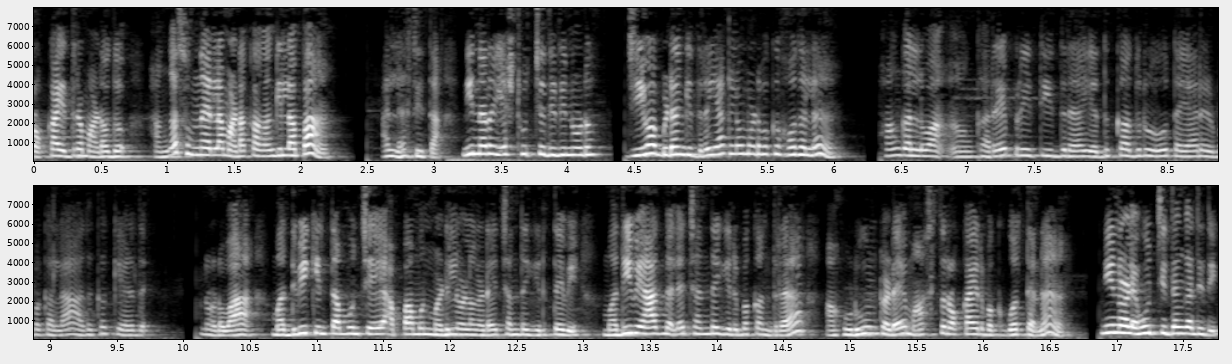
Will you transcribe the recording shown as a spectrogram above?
ರೊಕ್ಕ ಇದ್ರೆ ಮಾಡೋದು. ಹಂಗ ಸುಮ್ಮನೆ ಎಲ್ಲ ಮಾಡಕ್ಕಾಗಂಗಿಲ್ಲಪ್ಪ ಅಲ್ಲ ಸೀತಾ, ನೀನಾರ ಎಷ್ಟು ಹುಚ್ಚದಿದ್ದಿ ನೋಡು? ಜೀವ ಬಿಡಂಗಿದ್ರೆ ಯಾಕೆ ಲವ್ ಮಾಡ್ಬೇಕು ಹೋದಲ್ಲ? ಹಂಗಲ್ವಾ? ಖರೆ ಪ್ರೀತಿ ಇದ್ರೆ ಎದಕ್ಕಾದ್ರೂ ತಯಾರಿರ್ಬೇಕಲ್ಲ, ಅದಕ್ಕೆ ಕೇಳಿದೆ. ನೋಡುವಾ ಮದ್ವಿಗಿಂತ ಮುಂಚೆ ಅಪ್ಪ ಅಮ್ಮನ ಮಡಿಲೊಳಗಡೆ ಚಂದಾಗಿರ್ತೇವೆ ಮದುವೆ ಆದ್ಮೇಲೆ ಚಂದಾಗಿರ್ಬೇಕಂದ್ರೆ ಆ ಹುಡುಗನ ಕಡೆ ಮಸ್ತ್ ರೊಕ್ಕ ಇರ್ಬೇಕು, ಗೊತ್ತನ? ನೀನೊಳೆ ಹುಚ್ಚಿದಂಗ ಅದಿದಿ.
